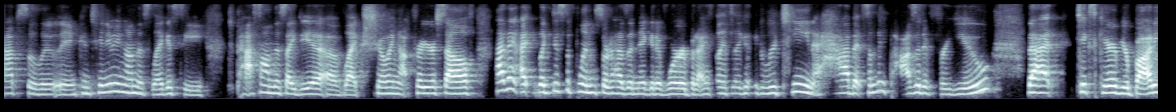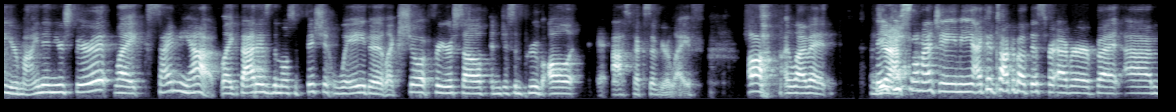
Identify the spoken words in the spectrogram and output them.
Absolutely. And continuing on this legacy to pass on this idea of like showing up for yourself, having I, like discipline sort of has a negative word, but I, it's like a routine, a habit, something positive for you that takes care of your body, your mind, and your spirit. Like, sign me up. Like, that is the most efficient way to like show up for yourself and just improve all aspects of your life. Oh, I love it. Thank you so much, Amy. I could talk about this forever, but um,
